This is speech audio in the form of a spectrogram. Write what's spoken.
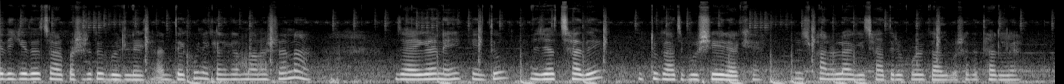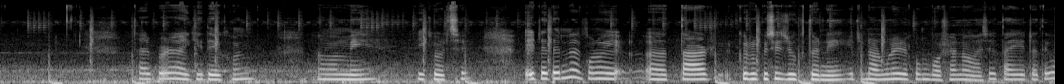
এদিকে তো চারপাশে শুধু বিল্ডিং আর দেখুন এখানকার মানুষরা না, জায়গা নেই, কিন্তু নিজের ছাদে একটু গাছ বসিয়ে রাখে। বেশ ভালো লাগে ছাদের উপরে গাছ বসাতে থাকলে। তারপরে আর কি দেখুন, আমার মেয়ে কী করছে। এটাতে না কোনো তার কোনো কিছু যুক্ত নেই। এটা নর্মালি এরকম বসানো আছে, তাই এটাতেও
